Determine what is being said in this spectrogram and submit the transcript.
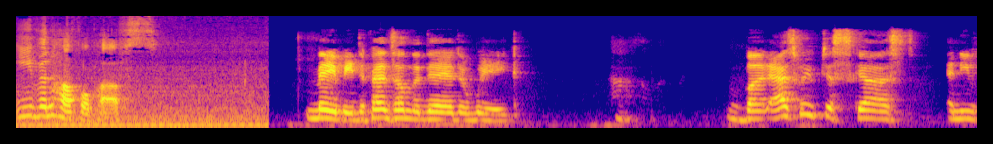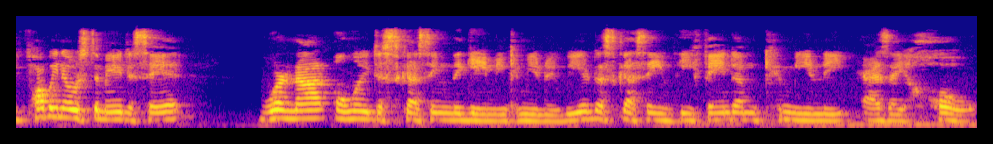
even Hufflepuffs. Maybe, depends on the day of the week. But as we've discussed, and you've probably noticed Amanda say it, we're not only discussing the gaming community, we are discussing the fandom community as a whole.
